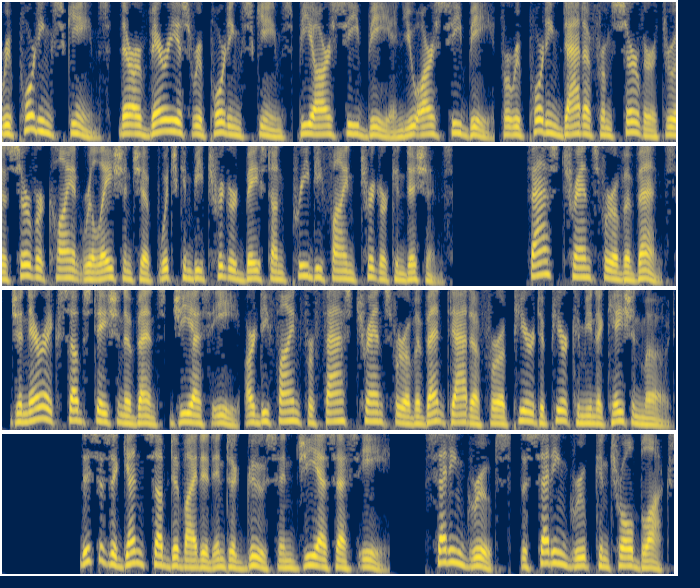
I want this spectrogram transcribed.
Reporting schemes – There are various reporting schemes BRCB and URCB for reporting data from server through a server-client relationship which can be triggered based on pre-defined trigger conditions. Fast transfer of events – Generic substation events are defined for fast transfer of event data for a peer-to-peer -peer communication mode. This is again subdivided into GOOSE and GSSE. Setting groups – The setting group control blocks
